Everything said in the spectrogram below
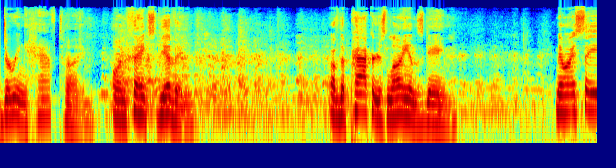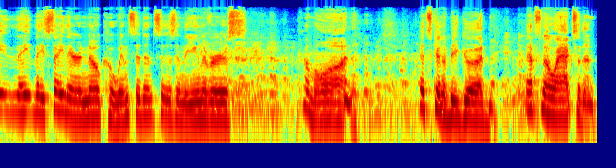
during halftime on Thanksgiving of the Packers Lions game. Now, I say they, they say there are no coincidences in the universe. Come on. It's going to be good. That's no accident.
